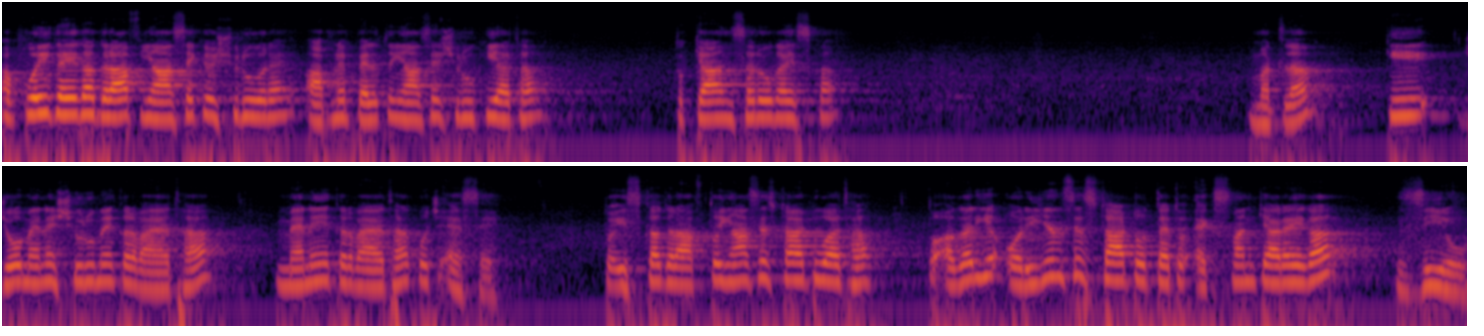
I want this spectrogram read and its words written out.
अब कोई कहेगा ग्राफ यहाँ से क्यों शुरू हो रहा है? आपने पहले तो यहाँ से शुरू किया था। तो क्या आंसर होगा इसका? मतलब कि जो मैंने शुरू में करवाया था, मैंने ये करवाया था कुछ ऐसे। तो इसका ग्राफ तो यहाँ से स्टार्ट हुआ था। तो अगर ये ओरिजिन से स्टार्ट होता है तो x1 क्या रहेगा? ज़ीरो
